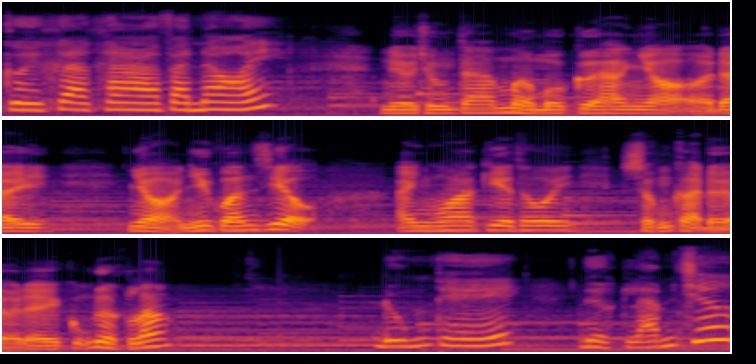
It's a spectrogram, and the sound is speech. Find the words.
cười kha kha và nói. Nếu chúng ta mở một cửa hàng nhỏ ở đây, nhỏ như quán rượu, anh Hoa kia thôi, sống cả đời ở đây cũng được lắm. Đúng thế, được lắm chứ.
